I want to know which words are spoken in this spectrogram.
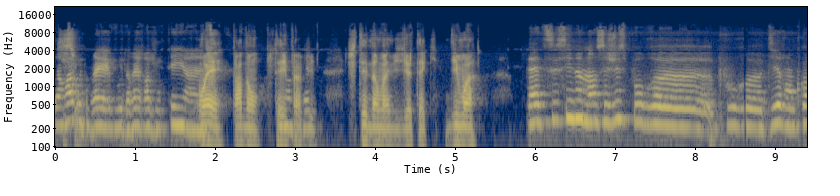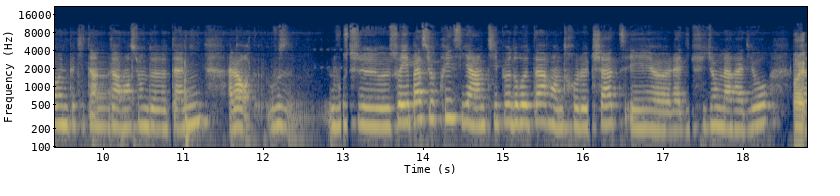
Sarah Voudrait, voudrait, rajouter un. Ouais, pardon, je t'avais pas vu. J'étais dans ma bibliothèque. Dis-moi. Pas de souci, non, non, c'est juste pour, euh, pour dire encore une petite intervention de Tammy. Alors, vous ne soyez pas surpris s'il y a un petit peu de retard entre le chat et la diffusion de la radio. Ouais.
